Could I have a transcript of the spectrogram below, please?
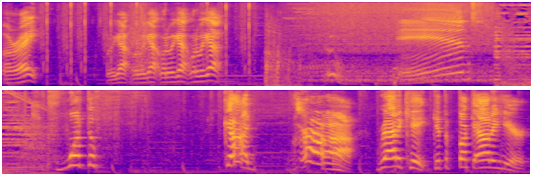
All right, what do we got? What do we got? What do we got? What do we got? Ooh, and what the? God, ah, Raticate, get the fuck out of here.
